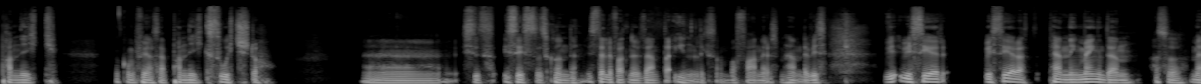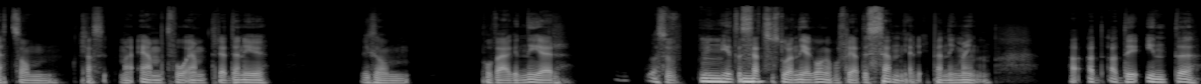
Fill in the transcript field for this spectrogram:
panik. Det kommer finnas en panik-switch då. Eh, i, i sista sekunden. Istället för att nu vänta in, liksom, vad fan är det som händer? Vi, vi, vi ser, vi ser att penningmängden, alltså mätt som klass, M2, M3, den är ju liksom på väg ner. Alltså, mm, inte mm. sett så stora nedgångar på flera decennier i penningmängden. Att, att det inte,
